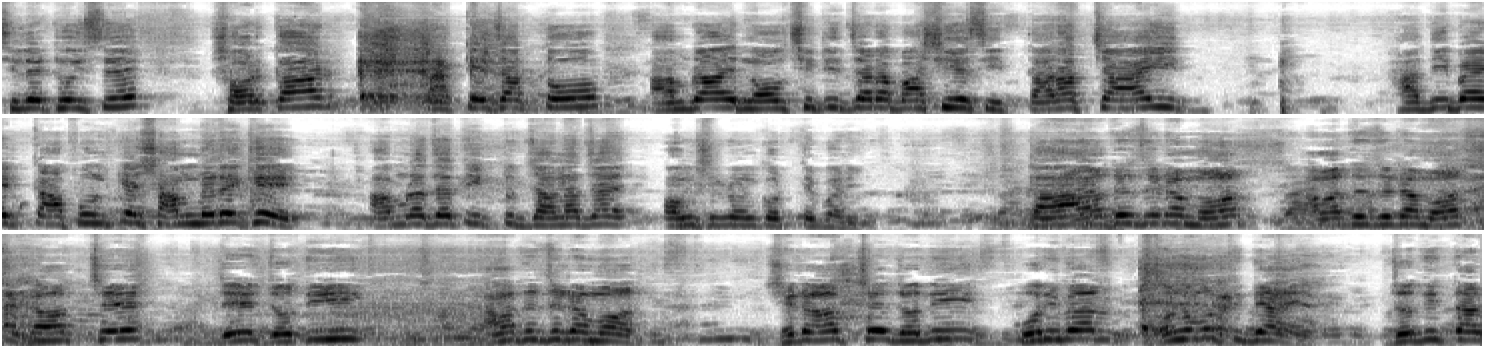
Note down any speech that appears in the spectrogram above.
সিলেক্ট হয়েছে সরকার, তাকে যাত আমরা নল সিটির যারা বাসিয়েছি তারা চাই হাদি ভাইয়ের কাফনকে সামনে রেখে আমরা যাতে একটু জানা যায় অংশগ্রহণ করতে পারি। আমাদের যেটা মত, আমাদের যেটা মত, সেটা হচ্ছে যে যদি আমাদের যেটা মত, সেটা হচ্ছে যদি পরিবার অনুমতি দেয়, যদি তার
